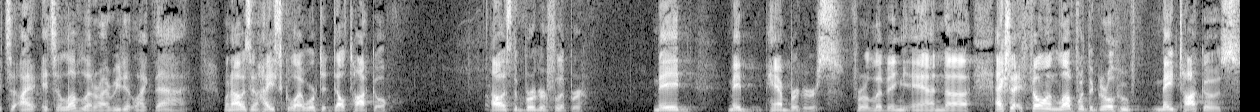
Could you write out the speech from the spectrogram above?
It's, I, it's a love letter. I read it like that. When I was in high school, I worked at Del Taco. I was the burger flipper, made, made hamburgers for a living. And uh, actually, I fell in love with the girl who made tacos.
